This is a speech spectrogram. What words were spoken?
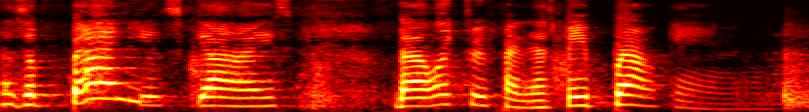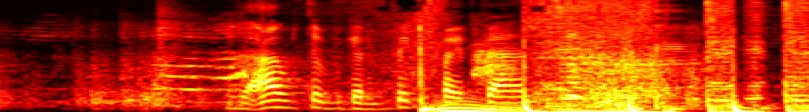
there's a bad news, guys. The electric fan has been broken. Lola. I'm going to fix my fan.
